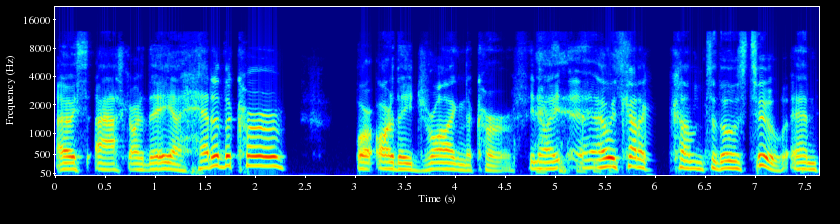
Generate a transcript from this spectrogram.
I always ask, are they ahead of the curve or are they drawing the curve? You know, I, I always kind of come to those two. And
